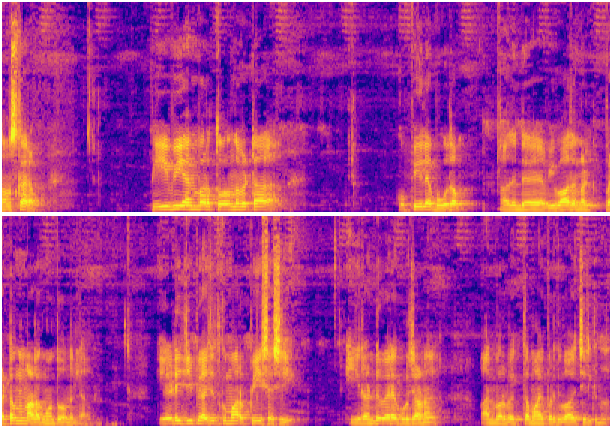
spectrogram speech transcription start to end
നമസ്കാരം. പി വി അൻവർ തുറന്നുവിട്ട കുപ്പിയിലെ ഭൂതം അതിന്റെ വിവാദങ്ങൾ പെട്ടെന്ന് നടങ്ങുമെന്ന് തോന്നുന്നില്ല. A D G P Ajith Kumar P Sasi ഈ രണ്ടുപേരെ കുറിച്ചാണ് അൻവർ വ്യക്തമായി പ്രതിപാദിച്ചിരിക്കുന്നത്.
